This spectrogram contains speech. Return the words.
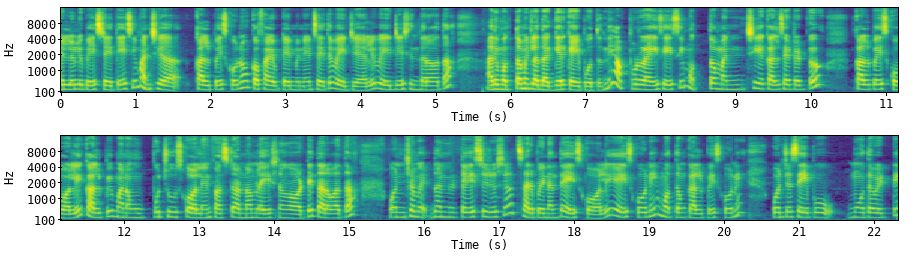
వెల్లుల్లి పేస్ట్ అయితే వేసి మంచిగా కలిపేసుకొని ఒక ఫైవ్ టెన్ మినిట్స్ అయితే వెయిట్ చేయాలి. వెయిట్ చేసిన తర్వాత అది మొత్తం ఇట్లా దగ్గరికి అయిపోతుంది. అప్పుడు రైస్ వేసి మొత్తం మంచిగా కలిసేటట్టు కలిపేసుకోవాలి. కలిపి మనం ఉప్పు చూసుకోవాలి. నేను ఫస్ట్ అన్నంలో వేసినా కాబట్టి తర్వాత కొంచెం దాన్ని టేస్ట్ చూసి సరిపోయినంత వేసుకోవాలి. వేసుకొని మొత్తం కలిపేసుకొని కొంచెం సేపు మూత పెట్టి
